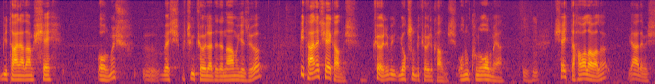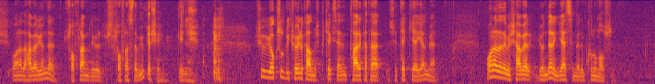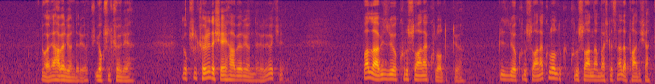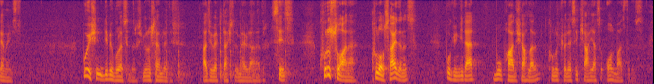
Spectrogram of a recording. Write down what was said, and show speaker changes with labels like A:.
A: bir tane adam şeyh olmuş e, ve bütün köylerde de namı geziyor. Bir tane şey kalmış. Köylü bir yoksul bir köylü kalmış. Onun kulu olmayan. Şeyh de havalı havalı ya demiş ona da haber gönderin. Sofram diyor. Sofrası da büyük ya şeyhin. Geniş. Şu yoksul bir köylü kalmış. Bir tek senin tarikata işte tekkiye gelmeyen. Ona da demiş haber gönderin gelsin benim kulum olsun. Böyle haber gönderiyor yoksul köylüye. Yoksul köylü de şey haberi gönderiyor. Diyor ki vallahi biz diyor kuru soğana kul olduk diyor. Biz diyor kuru soğana kul olduk. Kuru soğandan başkasına da padişah demeyiz. Bu işin dibi burasıdır. Yunus Emre'dir. Hacı Bektaş'tır, Mevlana'dır. Siz kuru soğana kul olsaydınız bugün gider bu padişahların kulu kölesi kahyası olmazdınız.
